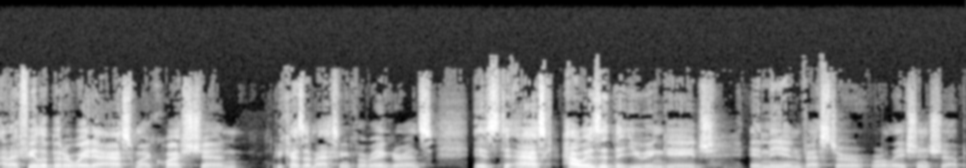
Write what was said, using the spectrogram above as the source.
and I feel a better way to ask my question because I'm asking from ignorance is to ask how is it that you engage in the investor relationship?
